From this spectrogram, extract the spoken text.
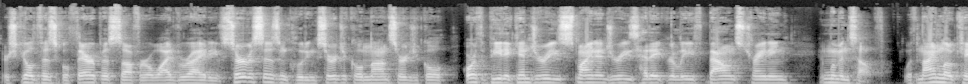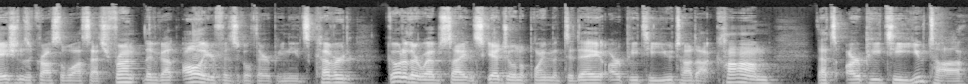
Their skilled physical therapists offer a wide variety of services, including surgical, non surgical, orthopedic injuries, spine injuries, headache relief, balance training, and women's health. With nine locations across the Wasatch Front, they've got all your physical therapy needs covered. Go to their website and schedule an appointment today, rptutah.com. That's rptutah.com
